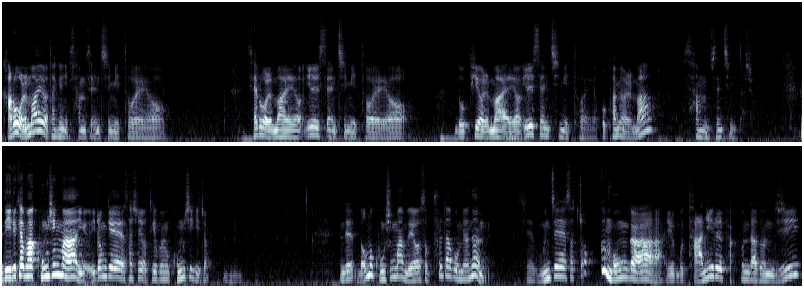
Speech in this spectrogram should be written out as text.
가로 얼마예요? 당연히 3cm예요. 세로 얼마예요? 1cm예요. 높이 얼마예요? 1cm예요. 곱하면 얼마? 3cm죠. 근데 이렇게 막 공식만 이런 게 사실 어떻게 보면 공식이죠. 음. 근데 너무 공식만 외워서 풀다 보면은 이제 문제에서 조금 뭔가 뭐 단위를 바꾼다든지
